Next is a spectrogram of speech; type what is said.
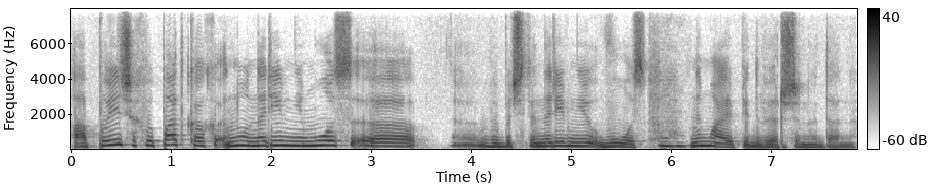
А по інших випадках, ну на рівні МОЗ, е, е, вибачте, на рівні ВОЗ немає підтверджених даних.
